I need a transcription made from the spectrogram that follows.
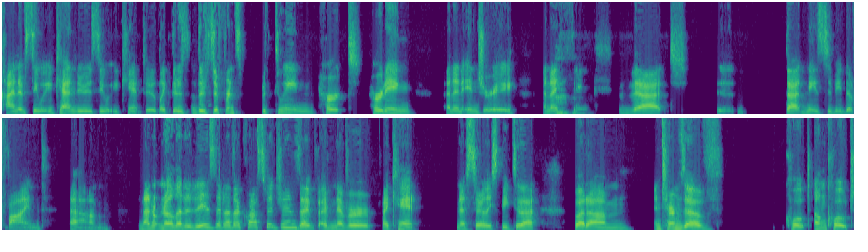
kind of see what you can do, see what you can't do. Like there's there's difference between hurt hurting and an injury, and I mm-hmm. think that uh, that needs to be defined. Um, and I don't know that it is at other CrossFit gyms. I've I've never I can't necessarily speak to that, but um, in terms of quote unquote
